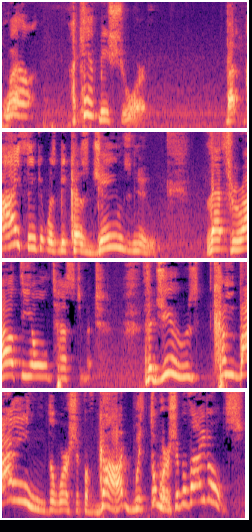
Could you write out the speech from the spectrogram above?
well, I can't be sure. But I think it was because James knew that throughout the Old Testament, the Jews combined the worship of God with the worship of idols.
